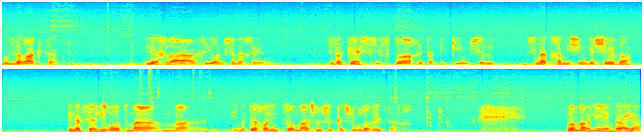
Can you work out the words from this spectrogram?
מוזרה קצת. לך לארכיון שלכם, תבקש לפתוח את התיקים של שנת 57. תנסה לראות מה, מה, אם אתה יכול למצוא משהו שקשור לרצח. הוא אמר לי, אין בעיה.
